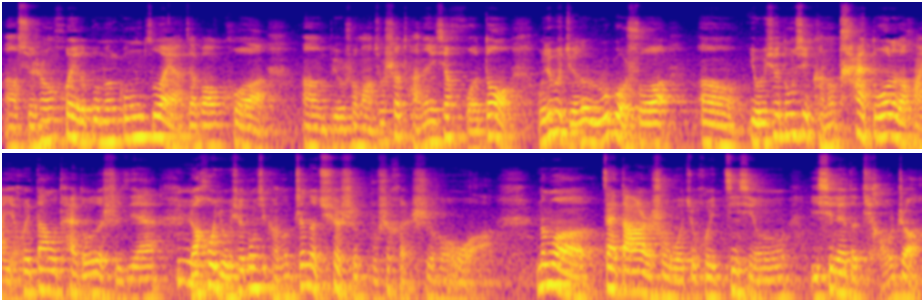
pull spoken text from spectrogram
呃学生会的部门工作呀，再包括嗯比如说网球社团的一些活动，我就会觉得如果说。嗯，有一些东西可能太多了的话，也会耽误太多的时间。然后有一些东西可能真的确实不是很适合我。那么在大二的时候，我就会进行一系列的调整，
